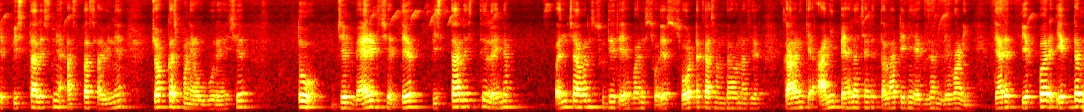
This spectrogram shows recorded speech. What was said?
એ પિસ્તાલીસની આસપાસ આવીને ચોક્કસપણે ઊભું રહે છે. તો જે મેરિટ છે તે પિસ્તાલીસથી લઈને પંચાવન સુધી રહેવાની સો, એ સો ટકા સંભાવના છે. કારણ કે આની પહેલાં જ્યારે તલાટીની એક્ઝામ લેવાની, ત્યારે પેપર એકદમ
